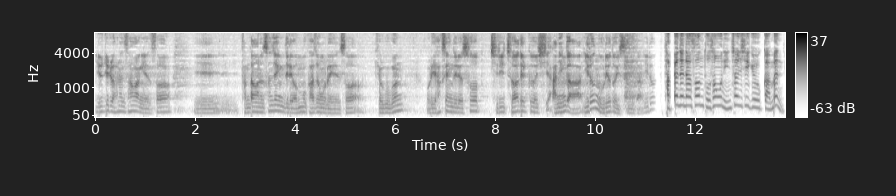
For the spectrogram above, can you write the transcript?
유지를 하는 상황에서 이 담당하는 선생님들의 업무 과정으로 해서 결국은 우리 학생들의 수업 질이 저하될 것이 아닌가 이런 우려도 있습니다. 이런 답변에 나선 도성훈 인천시 교육감은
